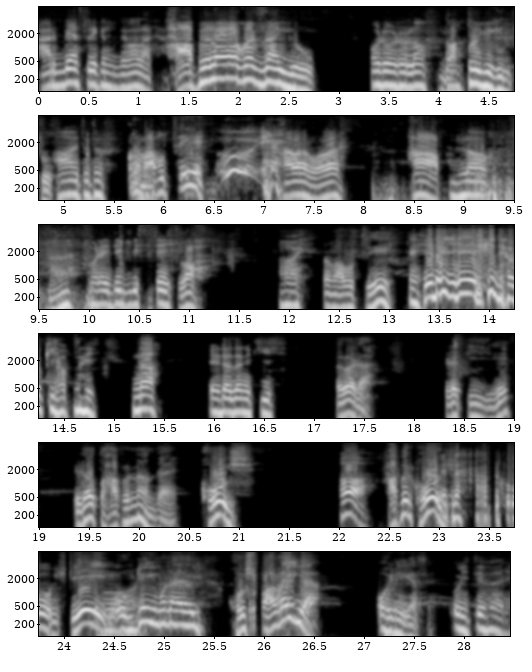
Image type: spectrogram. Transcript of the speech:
আর বেসলে কিন্তু বেমালা খা হাফের যাই হোক। ওটো ওটো লো ধরতে হইবে কিন্তু। হয় দুদু ওরে বাবু রে খাবার বলার হাফ। লো হ্যাঁ? দিক বিশ্বে ল হয়। ওরে বাবু রে এটা এটাও কি আপনাই না এটা জানি কি। এবারটা এটা কি এ? এটাও তো হাফের নাম দেয়। খোস হ্যাঁ। হাফের খোস এটা খোশ। এই ওইটাই মনে হয় ওই খোস পাল্টাই গিয়া ওই নিয়ে গেছে। হইতে পারে।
